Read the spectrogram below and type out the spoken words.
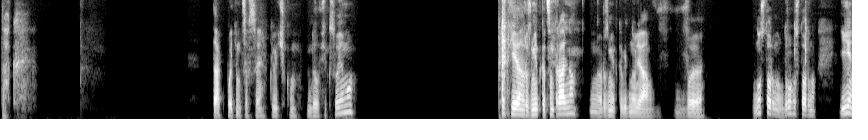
Так. Так, потім це все ключиком дофіксуємо. Тут є розмітка центральна, розмітка від нуля в одну сторону, в другу сторону. І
